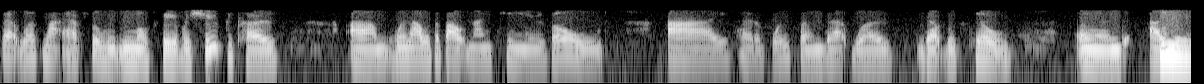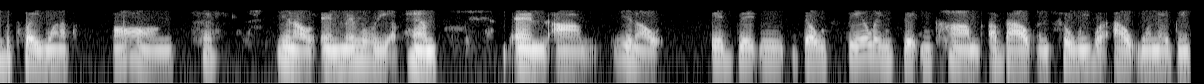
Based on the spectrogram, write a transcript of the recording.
that was my absolutely most favorite shoot because um, when I was about 19 years old, I had a boyfriend that was that was killed, and I Mm. used to play one of his songs to, you know, in memory of him, and um, you know, it didn't those feelings didn't come about until we were out on that beach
